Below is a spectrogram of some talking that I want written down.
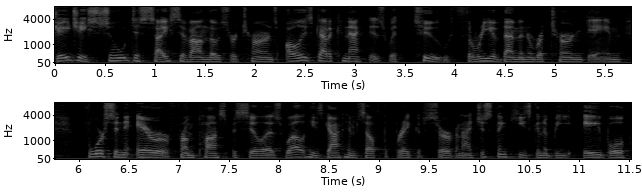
JJ so decisive on those returns. All he's got to connect is with two, three of them in a return game. Force an error from Pospisil as well. He's got himself the break of serve, and I just think he's going to be able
